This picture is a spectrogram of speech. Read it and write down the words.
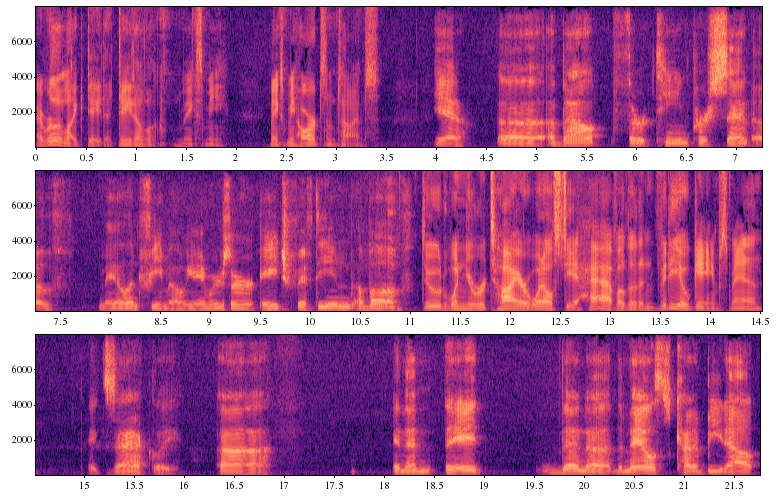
I really like data. Data look, makes me makes me hard sometimes. Yeah. Uh, about 13% of male and female gamers are age 50 and above. Dude, when you retire, what else do you have other than video games, man? Exactly. Uh, and then it then uh, the males kind of beat out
